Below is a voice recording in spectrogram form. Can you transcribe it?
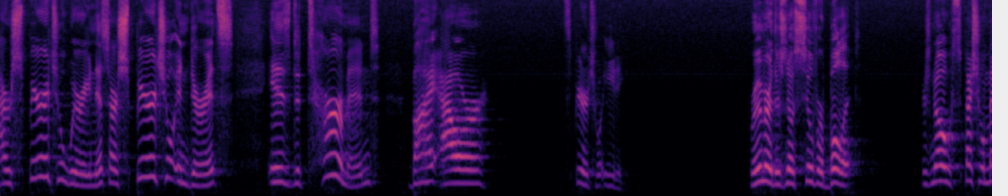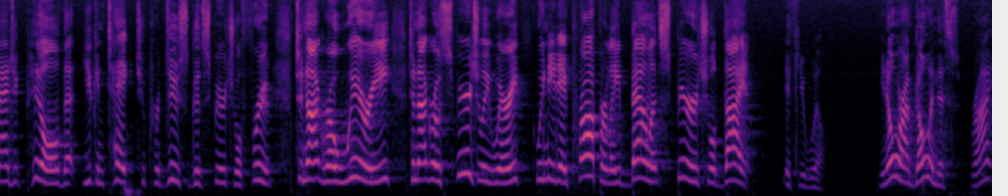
our spiritual weariness, our spiritual endurance is determined by our spiritual eating. Remember, there's no silver bullet. There's no special magic pill that you can take to produce good spiritual fruit. To not grow weary, to not grow spiritually weary, we need a properly balanced spiritual diet, if you will. You know where I'm going this, right?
